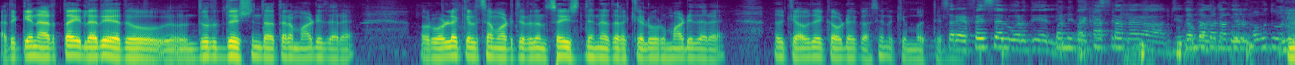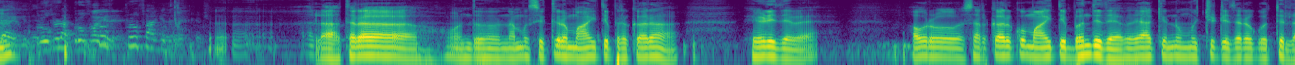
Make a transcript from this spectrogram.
ಅದಕ್ಕೇನು ಅರ್ಥ ಇಲ್ಲ ರೀ ಅದು ದುರುದ್ದೇಶದಿಂದ ಆ ಥರ ಮಾಡಿದ್ದಾರೆ. ಅವ್ರು ಒಳ್ಳೆ ಕೆಲಸ ಮಾಡ್ತಿರೋದನ್ನು ಸಹಿಸ್ದೇನೆ ಆ ಥರ ಕೆಲವರು ಮಾಡಿದ್ದಾರೆ. ಅದಕ್ಕೆ ಯಾವುದೇ ಕವಡೆ ಕಾಸಿನ ಕಿಮ್ಮತ್ತಿಲ್ಲ ಸರ್ ಎಫ್ ಎಸ್ ಎಲ್ ವರದಿಯಲ್ಲಿ ಪಾಕಿಸ್ತಾನ ಅಲ್ಲ ಆ ಥರ ಒಂದು ನಮಗೆ ಸಿಕ್ಕಿರೋ ಮಾಹಿತಿ ಪ್ರಕಾರ ಹೇಳಿದ್ದೇವೆ. ಅವರು ಸರ್ಕಾರಕ್ಕೂ ಮಾಹಿತಿ ಬಂದಿದೆ. ಯಾಕೆ ಇನ್ನೂ ಮುಚ್ಚಿಟ್ಟಿದ್ದಾರೋ ಗೊತ್ತಿಲ್ಲ.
